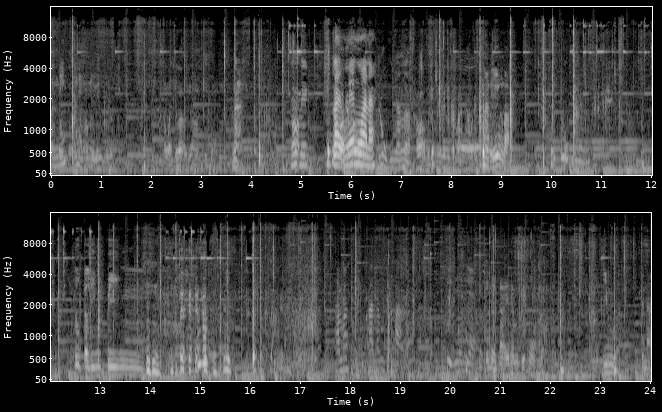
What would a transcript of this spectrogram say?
ตรงนี้ไม่เห็นมีเขาบอกว่าเอาย่อกี่บน่ะเนาะมีไหลของแม่งัวนะลูกยังเหรอเขาบอกว่าได้ชื่อกันในกระบะเท่าได้หน้าดิ้งบ่ลูกยังลูกตะลิงปิง สื่อมือแย่จะเดินใจแทนมันจะอ่อนแล้วยิ้มชนะ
